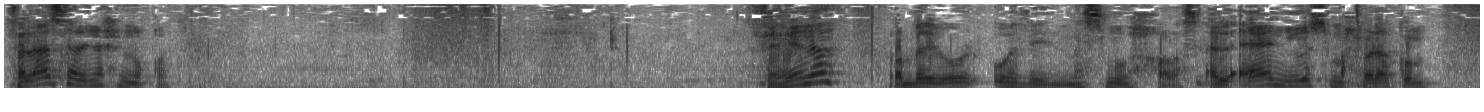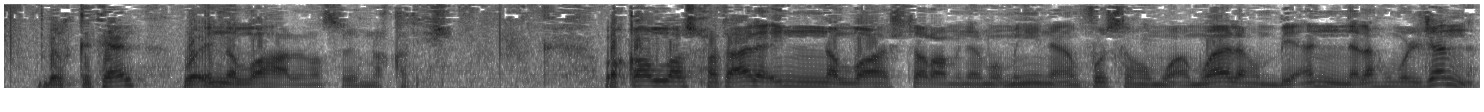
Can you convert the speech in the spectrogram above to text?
فالأسهل أن إحنا نقاتل. فهنا ربنا يقول أذن مسموح خلاص. الآن يسمح لكم بالقتال وإن الله على نصرهم لقدير. وقال الله سبحانه وتعالى إن الله اشترى من المؤمنين أنفسهم وأموالهم بأن لهم الجنة.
